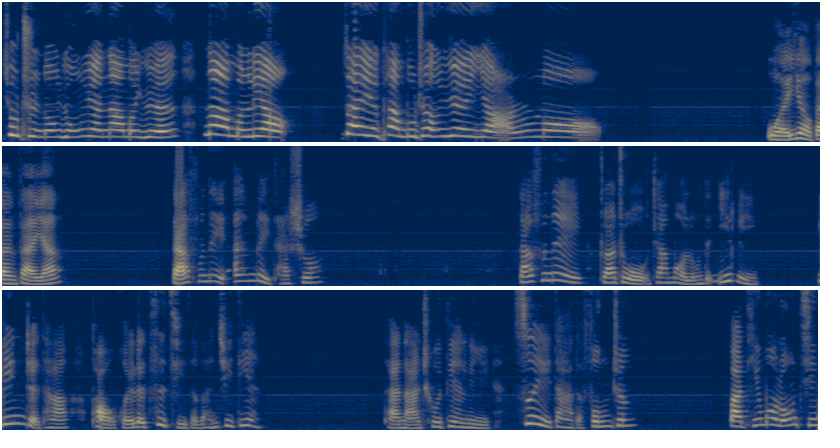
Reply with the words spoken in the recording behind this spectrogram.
就只能永远那么圆，那么亮。”再也看不成月牙儿了。我有办法呀，达芙内安慰他说。达芙内抓住扎莫龙的衣领，拎着他跑回了自己的玩具店。他拿出店里最大的风筝，把提莫龙紧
